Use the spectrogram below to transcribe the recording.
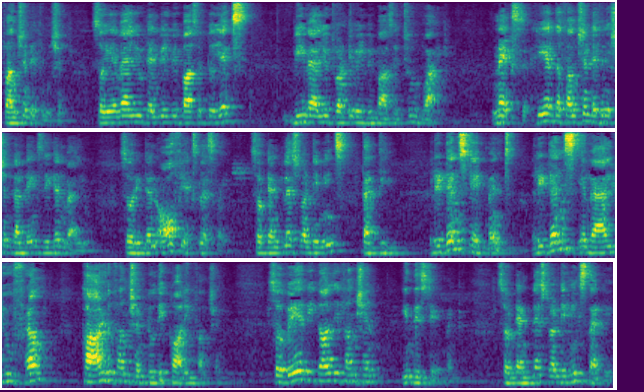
function definition. So a value 10 will be passed to x, b value 20 will be passed to y. Next, here the function definition contains return value. So return of x plus y. So 10 plus 20 means 30. Return statement returns a value from called function to the calling function. So where we call the function in this statement. So 10 plus 20 means 30.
